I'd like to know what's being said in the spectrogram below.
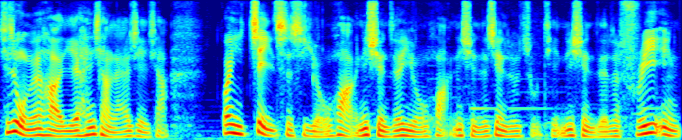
其实我们哈也很想了解一下，关于这一次是油画，你选择油画，你选择建筑主题，你选择了 Free In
